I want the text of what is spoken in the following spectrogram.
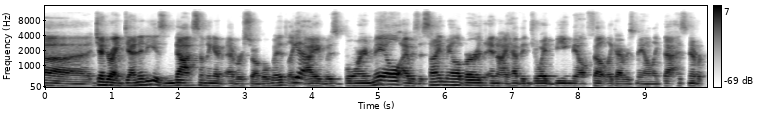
uh, gender identity is not something I've ever struggled with. Like Yeah. I was born male, I was assigned male at birth, and I have enjoyed being male, felt like I was male. Like that has never.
